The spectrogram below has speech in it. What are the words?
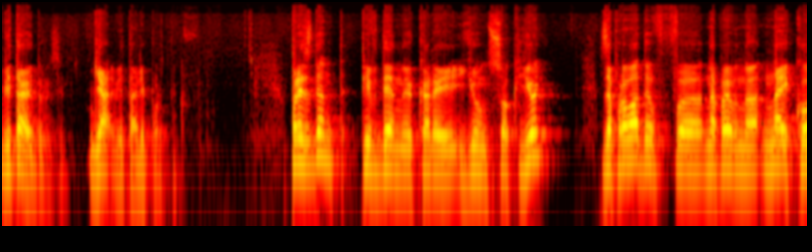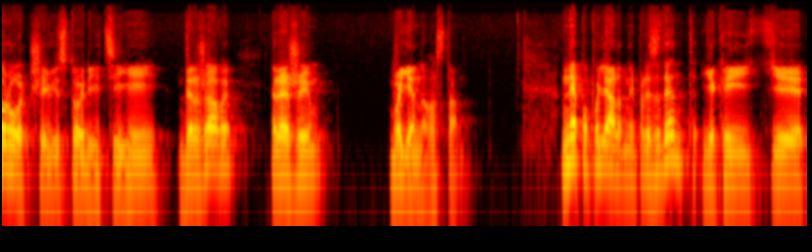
Вітаю, друзі! Я Віталій Портников. Президент Південної Кореї Юн Сок Йоль запровадив, е, напевно, найкоротший в історії цієї держави режим воєнного стану. Непопулярний президент, який е,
